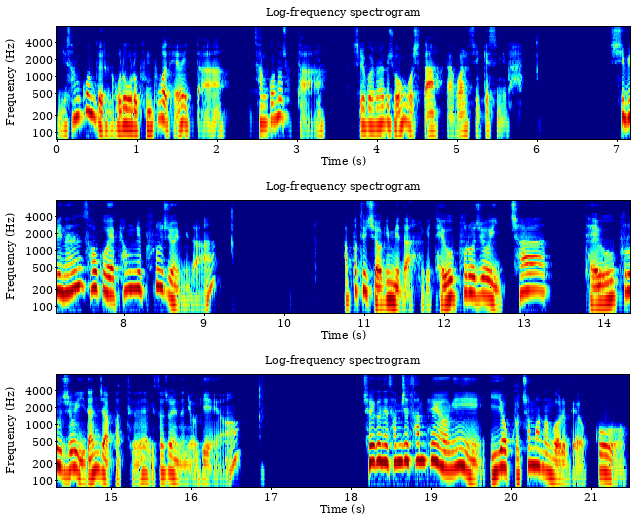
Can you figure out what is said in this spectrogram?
이 상권도 이렇게 고루고루 분포가 되어 있다. 상권도 좋다. 실거주하기 좋은 곳이다. 라고 할 수 있겠습니다. 10위는 서구의 평리 푸르지오입니다. 아파트 여기입니다. 여기 대우 푸르지오 2차 대우 푸르지오 2단지 아파트 여기 써져 있는 여기에요. 최근에 33평형이 2억 9천만 원 거래되었고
